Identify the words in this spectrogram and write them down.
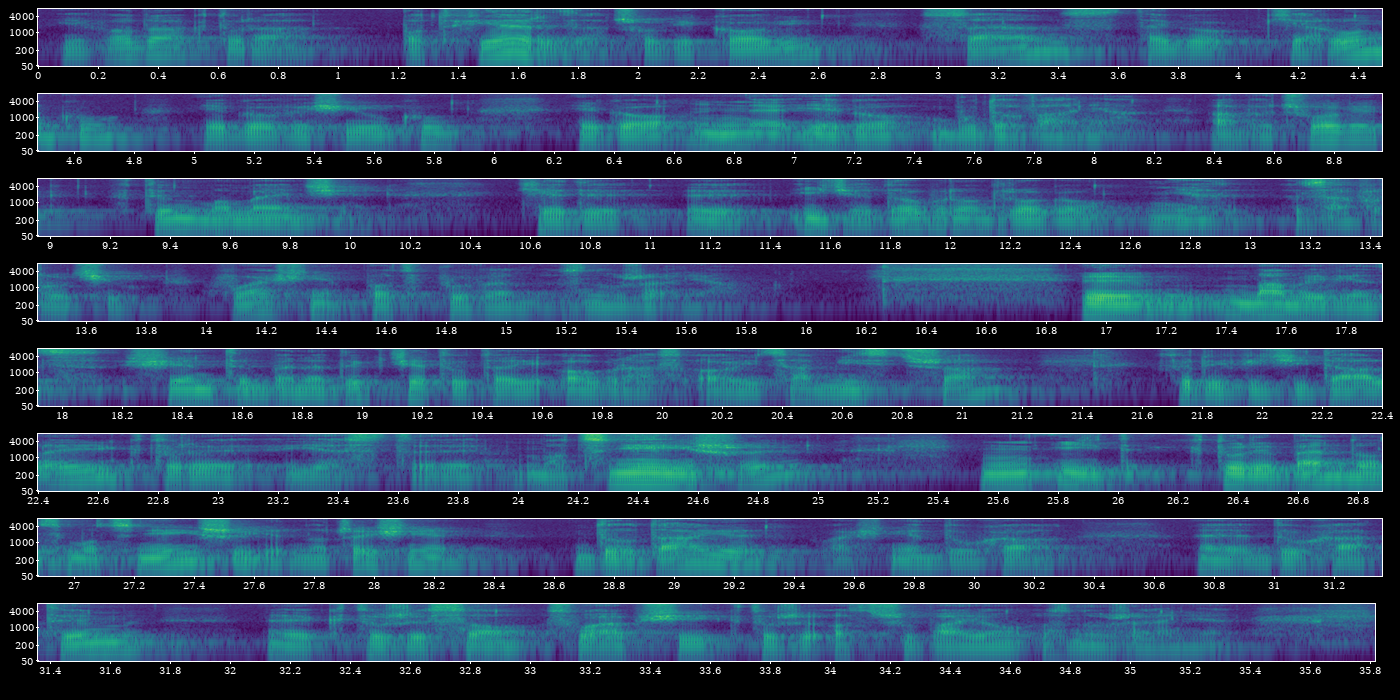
i woda, która potwierdza człowiekowi sens tego kierunku, jego wysiłku, jego, jego budowania, aby człowiek w tym momencie, kiedy y, idzie dobrą drogą, nie zawrócił właśnie pod wpływem znużenia. Y, mamy więc w świętym Benedykcie tutaj obraz Ojca, mistrza, który widzi dalej, który jest y, mocniejszy i który będąc mocniejszy jednocześnie dodaje właśnie ducha ducha tym, którzy są słabsi, którzy odczuwają znużenie.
